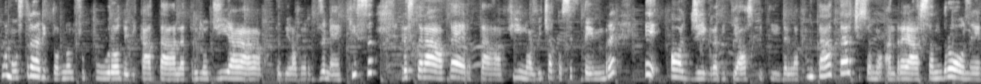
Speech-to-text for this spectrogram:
la mostra Ritorno al futuro dedicata alla trilogia di Robert Zemeckis. Resterà aperta fino al 18 settembre e oggi graditi ospiti della puntata ci sono Andrea Sandrone,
